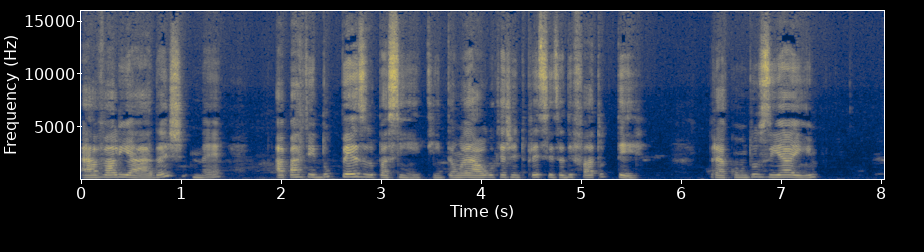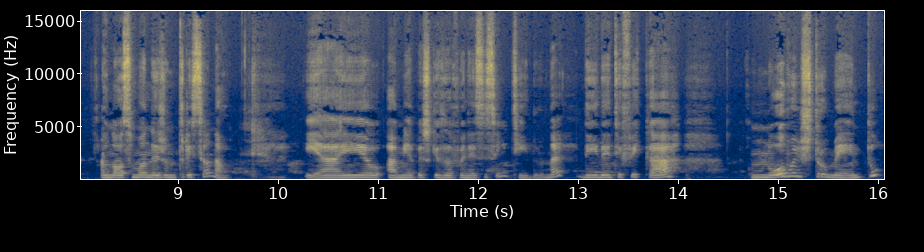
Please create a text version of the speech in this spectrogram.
avaliadas, né? A partir do peso do paciente. Então é algo que a gente precisa de fato ter para conduzir aí o nosso manejo nutricional. E aí eu, a minha pesquisa foi nesse sentido, né? De identificar um novo instrumento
